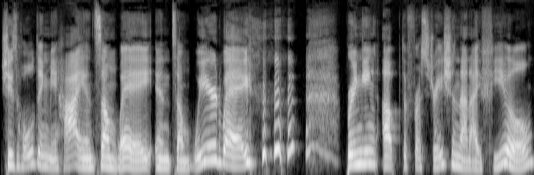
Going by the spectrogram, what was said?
she's holding me high in some way, in some weird way, bringing up the frustration that I feel.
